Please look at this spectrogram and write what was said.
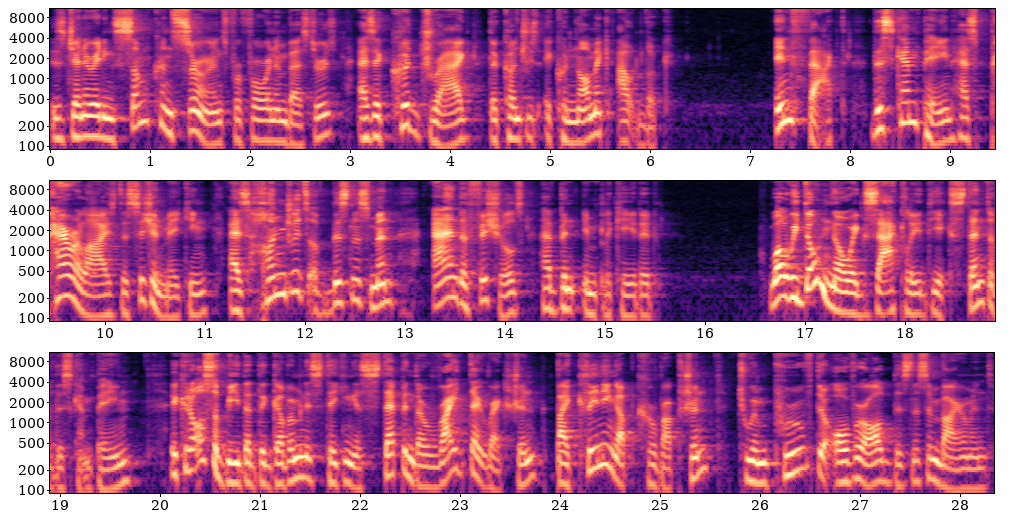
is generating some concerns for foreign investors as it could drag the country's economic outlook. In fact, this campaign has paralyzed decision making as hundreds of businessmen and officials have been implicated. While we don't know exactly the extent of this campaign, it could also be that the government is taking a step in the right direction by cleaning up corruption to improve the overall business environment.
